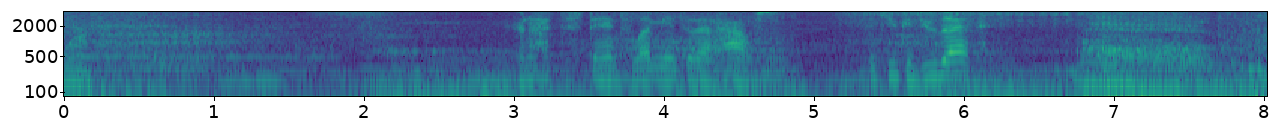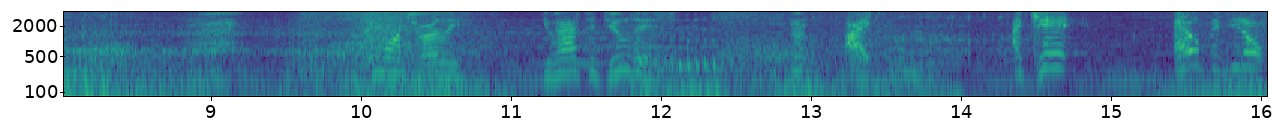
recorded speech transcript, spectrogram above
warm. You're gonna have to stand to let me into that house. Think you can do that? Come on, Charlie. You have to do this. I... I can't help if you don't...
